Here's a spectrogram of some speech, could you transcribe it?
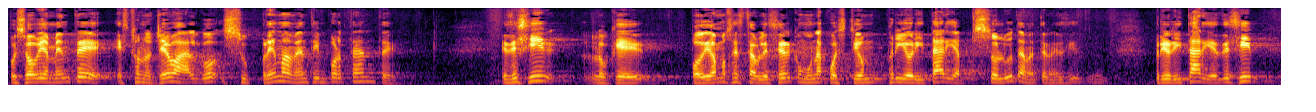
pues obviamente esto nos lleva a algo supremamente importante. Es decir, lo que podríamos establecer como una cuestión prioritaria, absolutamente prioritaria, es decir,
